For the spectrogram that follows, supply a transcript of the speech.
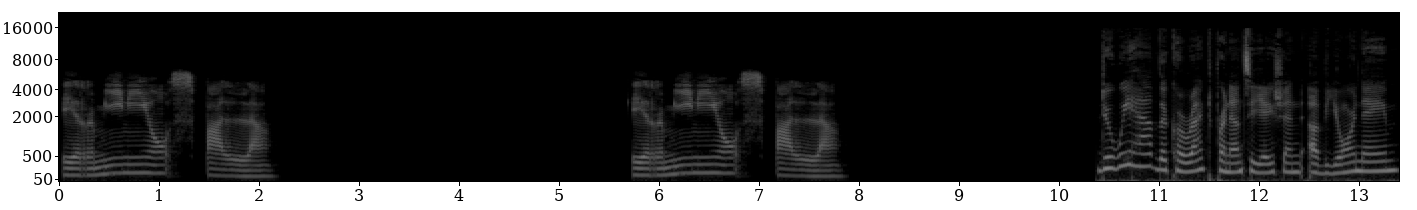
Erminio Spalla. Erminio Spalla. Do we have the correct pronunciation of your name?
